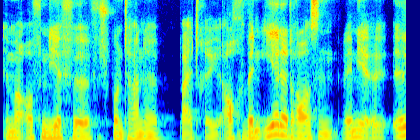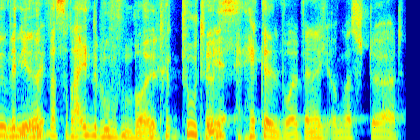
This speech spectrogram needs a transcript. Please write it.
immer offen hier für, für spontane Beiträge. Auch wenn ihr da draußen, wenn ihr ir- irgendwie Wenn ihr irgendwas reinrufen wollt, tut wenn ihr es. hackeln wollt, wenn euch irgendwas stört,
